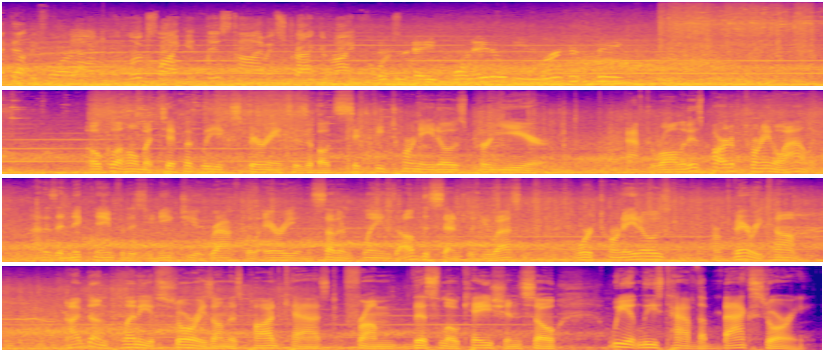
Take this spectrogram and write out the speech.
like that before. It looks like at this time it's tracking right for This us. is a tornado emergency. Oklahoma typically experiences about 60 tornadoes per year. After all, it is part of Tornado Alley. That is a nickname for this unique geographical area in the southern plains of the central U.S. where tornadoes are very common. I've done plenty of stories on this podcast from this location, so we at least have the backstory.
